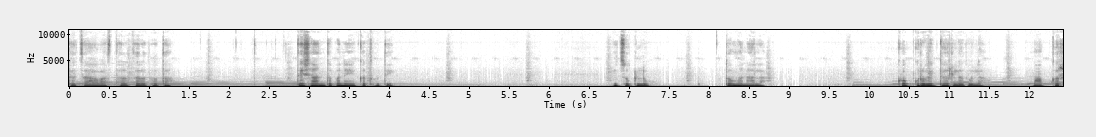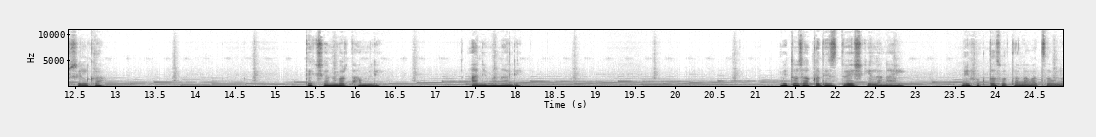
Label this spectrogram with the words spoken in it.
त्याचा आवाज थरथरत होता. ती शांतपणे ऐकत होती. मी चुकलो तो म्हणाला. खूप गृहित धरलं तुला. माफ करशील का? ती क्षणभर थांबली आणि म्हणाली. मी तुझा कधीच द्वेष केला नाही. मी फक्त स्वतःला वाचवलं.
